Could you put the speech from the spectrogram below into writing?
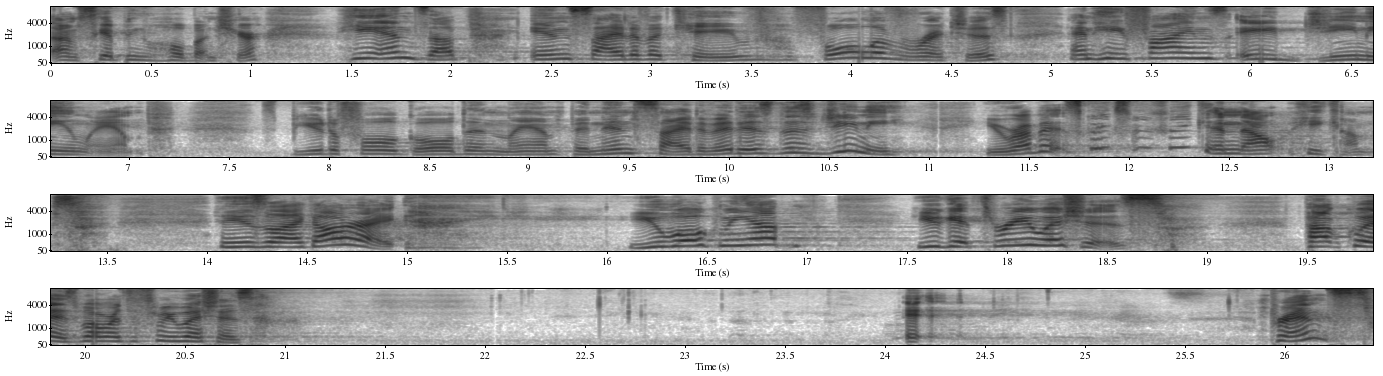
I'm skipping a whole bunch here. He ends up inside of a cave full of riches, and he finds a genie lamp. This beautiful golden lamp, and inside of it is this genie. You rub it, squeak, squeak, squeak, and out he comes. And he's like, All right, you woke me up, you get three wishes. Pop quiz, what were the three wishes? It, Prince?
